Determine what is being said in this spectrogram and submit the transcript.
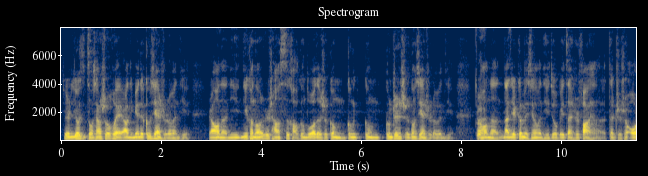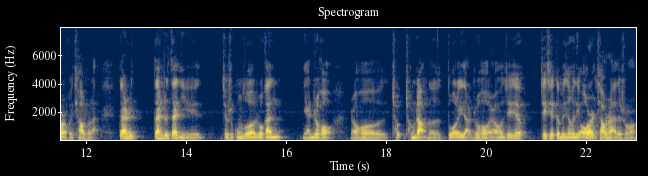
就是尤其走向社会，然后你面对更现实的问题，然后呢，你你可能日常思考更多的是更更更更真实、更现实的问题，然后呢，那些根本性问题就被暂时放下了，但只是偶尔会跳出来，但是但是在你就是工作若干年之后，然后成成长的多了一点之后，然后这些这些根本性问题偶尔跳出来的时候，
